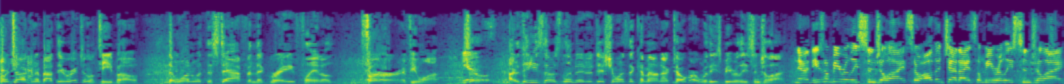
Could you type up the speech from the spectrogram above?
We're talking about the original Tebow, the one with the staff and the gray flannel fur, if you want. So, are these those limited edition ones that come out in October, or will these be released in July? No, these will be released in July. So all the Jedi's will be released in July.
